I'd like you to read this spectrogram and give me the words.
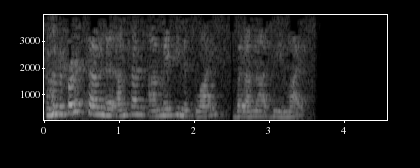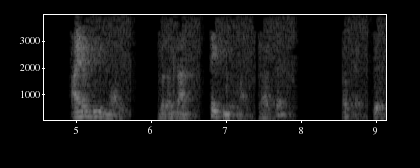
So in the first covenant, I'm trying, I'm making this light, but I'm not being light. I am being light, but I'm not taking it light. Got that? Okay, good.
